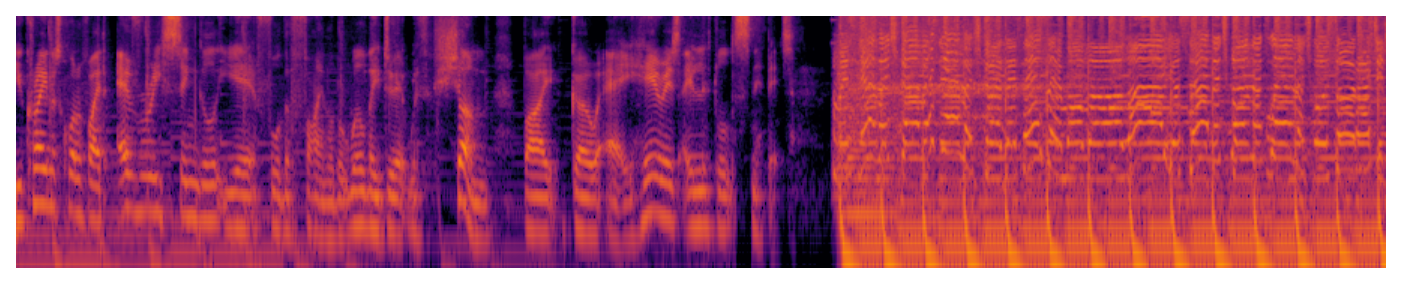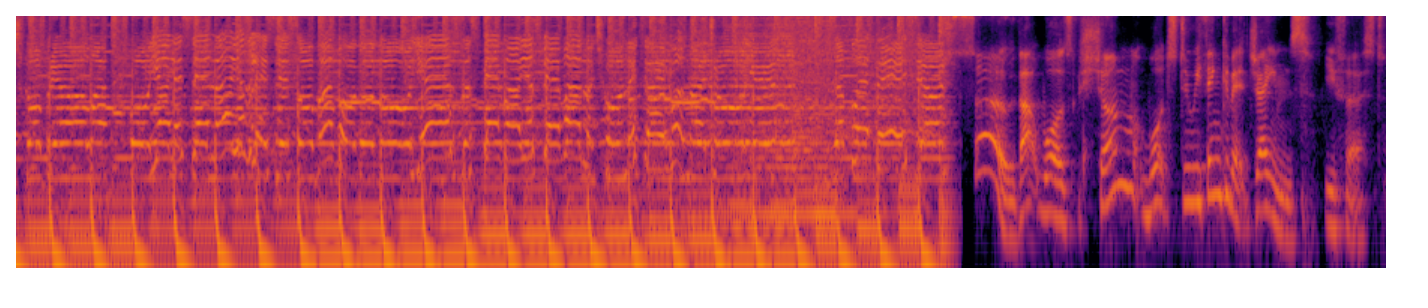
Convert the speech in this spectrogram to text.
Ukraine has qualified every single year for the final, but will they do it with Shum by Go A? Here is a little snippet. So that was Shum. What do we think of it, James? You first.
